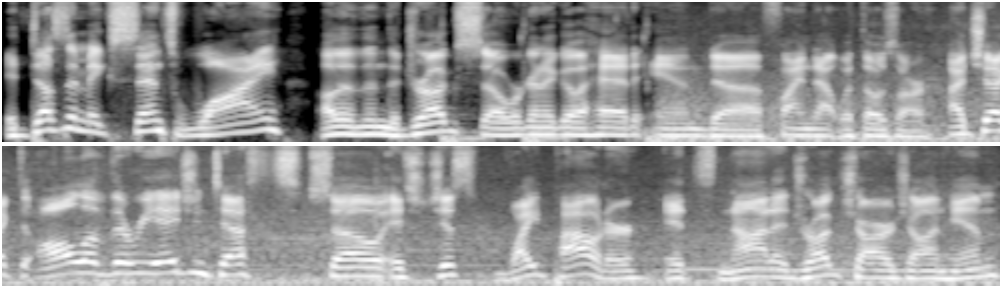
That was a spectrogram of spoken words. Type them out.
it doesn't make sense why, other than the drugs. So we're going to go ahead and uh, find out what those are. I checked all of the reagent tests. So it's just white powder. It's not a drug charge on him.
